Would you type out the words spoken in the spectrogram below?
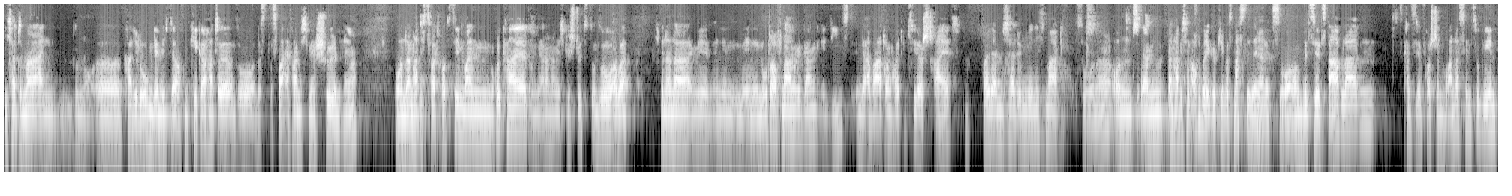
Ich hatte mal einen, so einen äh, Kardiologen, der mich da auf dem Kicker hatte und so, und das, das war einfach nicht mehr schön. Ne? Und dann hatte ich zwar trotzdem meinen Rückhalt und die anderen haben mich gestützt und so, aber ich bin dann da irgendwie in, den, in die Notaufnahme gegangen, in den Dienst, in der Erwartung, heute gibt's wieder Streit, weil der mich halt irgendwie nicht mag. So, ne? Und ähm, dann habe ich halt auch überlegt, okay, was machst du denn ja. jetzt so? Willst du jetzt da bleiben? Kannst du dir vorstellen, woanders hinzugehen.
